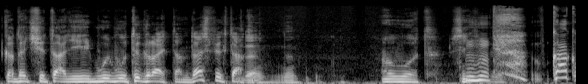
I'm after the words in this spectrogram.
когда читали и будут играть там, да, спектакль? Да, да. Вот. Угу. Как,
